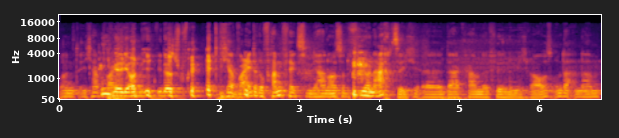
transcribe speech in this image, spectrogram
Und ich habe Ich will dir auch nicht widersprechen. Ich habe weitere Funfacts im Jahr 1984. Äh, da kam der Film nämlich raus. Unter anderem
